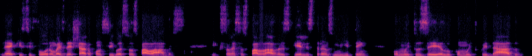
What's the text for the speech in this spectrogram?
né? Que se foram, mas deixaram consigo as suas palavras e que são essas palavras que eles transmitem com muito zelo, com muito cuidado,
